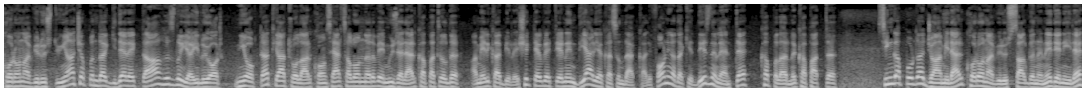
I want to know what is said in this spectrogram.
Koronavirüs dünya çapında giderek daha hızlı yayılıyor. New York'ta tiyatrolar, konser salonları ve müzeler kapatıldı. Amerika Birleşik Devletleri'nin diğer yakasında Kaliforniya'daki Disneyland'de kapılarını kapattı. Singapur'da camiler koronavirüs salgını nedeniyle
